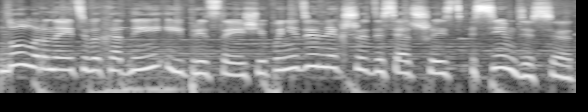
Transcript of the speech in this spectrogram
Доллар на эти выходные и предстоящий понедельник 66,70,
